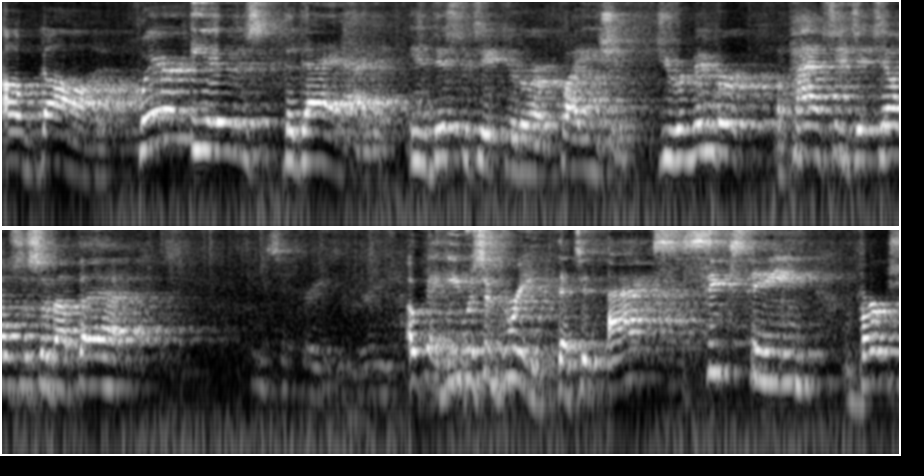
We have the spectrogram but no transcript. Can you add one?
of God. Where is the dad in this particular equation? Do you remember a passage that tells us about that? He's a Greek. Okay, he was a Greek. That's in Acts 16, verse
